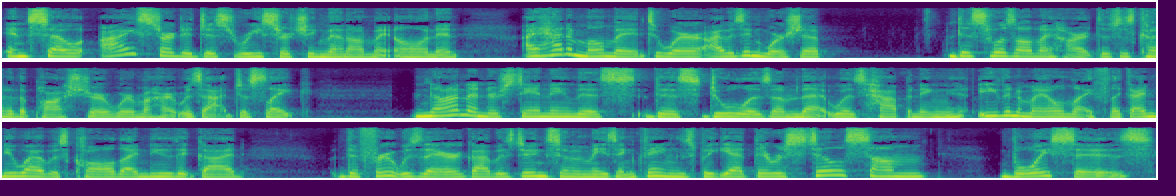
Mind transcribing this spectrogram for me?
And so I started just researching that on my own. And I had a moment where I was in worship. This was on my heart. This was kind of the posture where my heart was at, just like not understanding this, this dualism that was happening even in my own life. Like I knew I was called. I knew that God the fruit was there. God was doing some amazing things, but yet there were still some voices,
